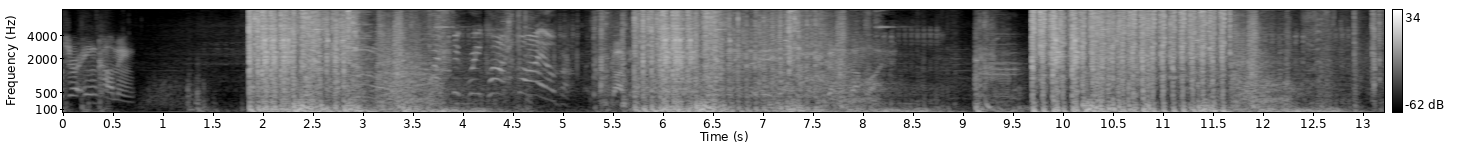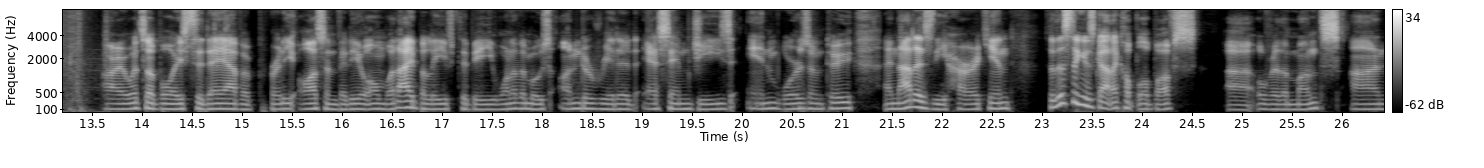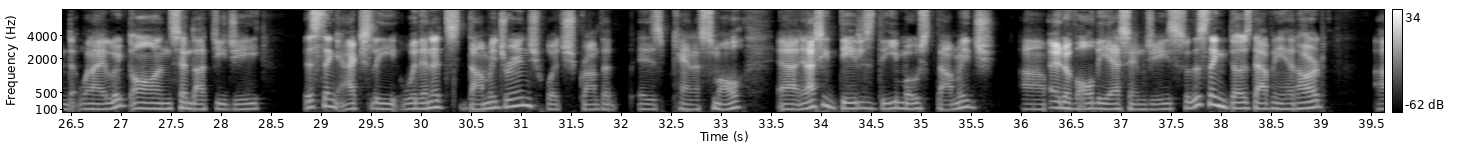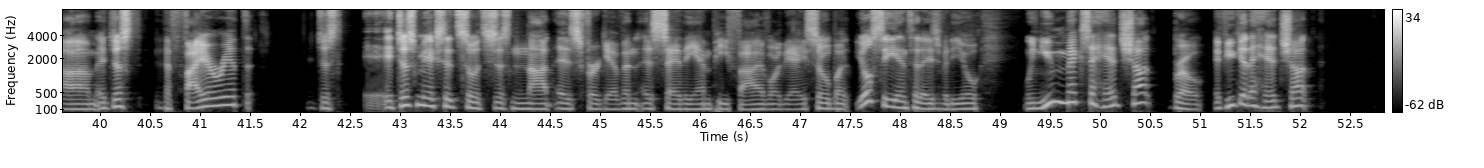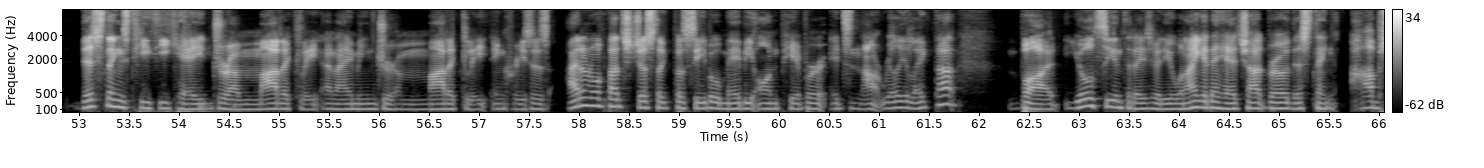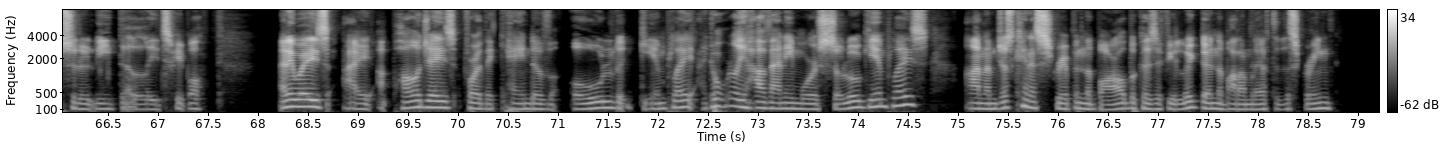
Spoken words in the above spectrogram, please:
soldier incoming. Requesting recon flyover. Copy. Orbiting the AO. Recon is online. Alright, what's up boys? Today I have a pretty awesome video on what I believe to be one of the most underrated SMGs in Warzone 2, and that is the Hurricane. So this thing has got a couple of buffs uh, over the months, and when I looked on sym.gg, this thing actually, within its damage range, which granted is kind of small, uh, it actually deals the most damage um, out of all the SMGs. So this thing does definitely hit hard. Um, it just, the fire rate just it just makes it so it's just not as forgiving as say the MP5 or the ISO. But you'll see in today's video when you mix a headshot, bro. If you get a headshot, this thing's TTK dramatically, and I mean dramatically, increases. I don't know if that's just like placebo. Maybe on paper it's not really like that, but you'll see in today's video when I get a headshot, bro. This thing absolutely deletes people. Anyways, I apologize for the kind of old gameplay. I don't really have any more solo gameplays, and I'm just kind of scraping the barrel because if you look down the bottom left of the screen,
